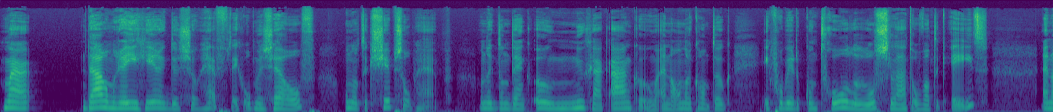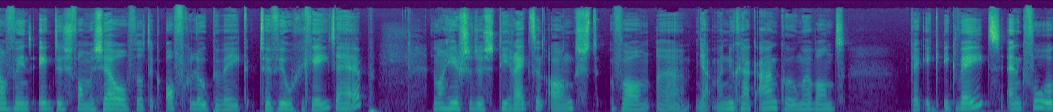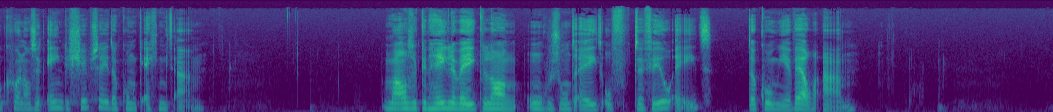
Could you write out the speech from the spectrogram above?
Maar daarom reageer ik dus zo heftig op mezelf, omdat ik chips op heb. Omdat ik dan denk, oh, nu ga ik aankomen. En aan de andere kant ook, ik probeer de controle los te laten op wat ik eet. En dan vind ik dus van mezelf dat ik afgelopen week te veel gegeten heb. En dan heerst er dus direct een angst van, uh, ja, maar nu ga ik aankomen, want kijk, ik, ik weet en ik voel ook gewoon als ik één keer chips eet, dan kom ik echt niet aan. Maar als ik een hele week lang ongezond eet of te veel eet, dan kom je wel aan.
